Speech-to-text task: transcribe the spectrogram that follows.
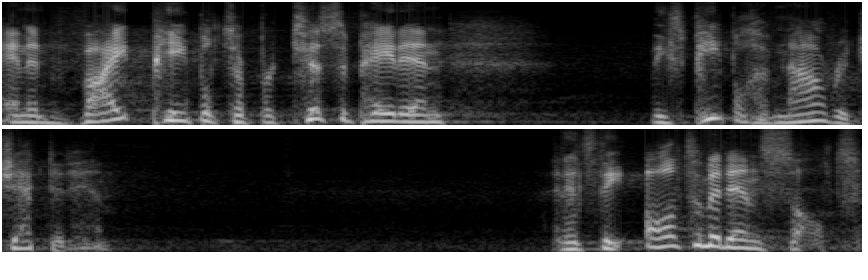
and invite people to participate in, these people have now rejected him. And it's the ultimate insult.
